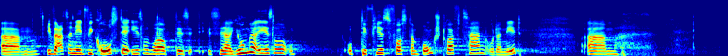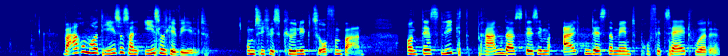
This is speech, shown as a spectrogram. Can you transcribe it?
Ähm, ich weiß auch nicht, wie groß der Esel war, ob das, ist ein junger Esel, ob, ob die Viers fast am Bogen gestraft sind oder nicht. Ähm, warum hat Jesus einen Esel gewählt, um sich als König zu offenbaren? Und das liegt daran, dass das im Alten Testament prophezeit wurde.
